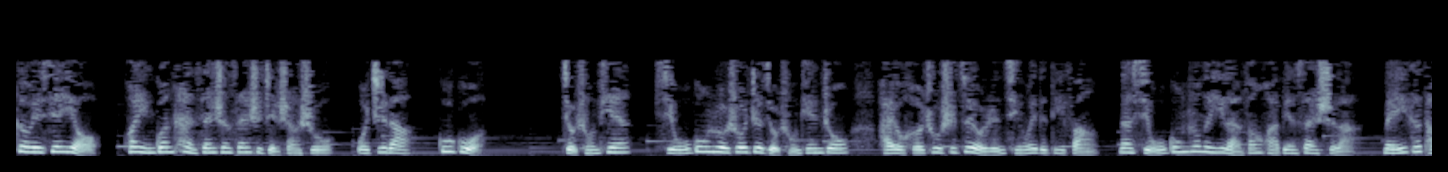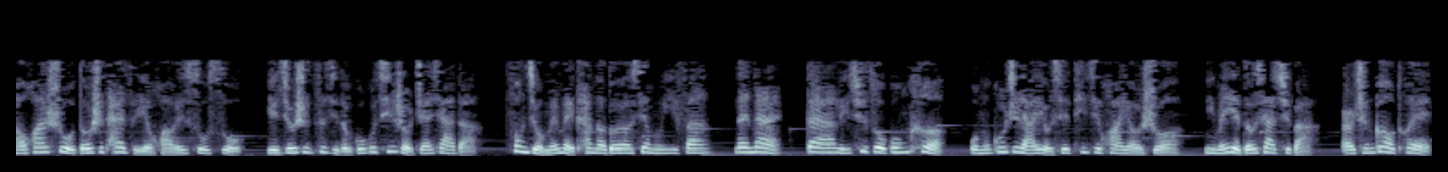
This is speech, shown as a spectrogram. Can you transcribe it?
各位仙友，欢迎观看《三生三世枕上书》。我知道，姑姑。九重天，洗梧宫。若说这九重天中还有何处是最有人情味的地方，那洗梧宫中的一揽芳华便算是了。每一棵桃花树都是太子爷华为素素，也就是自己的姑姑亲手摘下的。凤九每每看到都要羡慕一番。奈奈，带阿离去做功课，我们姑侄俩有些提气话要说，你们也都下去吧。儿臣告退。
